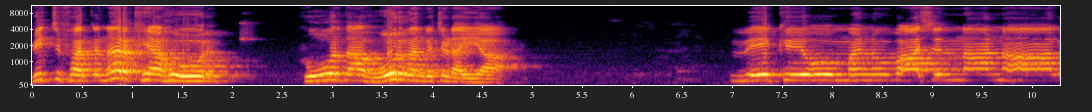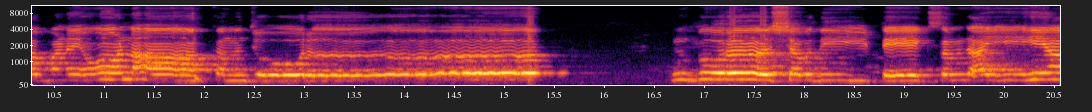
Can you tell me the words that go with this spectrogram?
ਵਿੱਚ ਫ਼ਰਕ ਨਾ ਰੱਖਿਆ ਹੋਰ ਹੋਰ ਦਾ ਹੋਰ ਰੰਗ ਚੜਾਈਆ ਵੇਖਿਓ ਮਨ ਵਾਸਨਾ ਨਾਲ ਬਣਿਓ ਨਾ ਕਮਜ਼ੋਰ। ਗੁਰ ਸ਼ਬਦੀ ਟੇਕ ਸਮਝਾਈਆ।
